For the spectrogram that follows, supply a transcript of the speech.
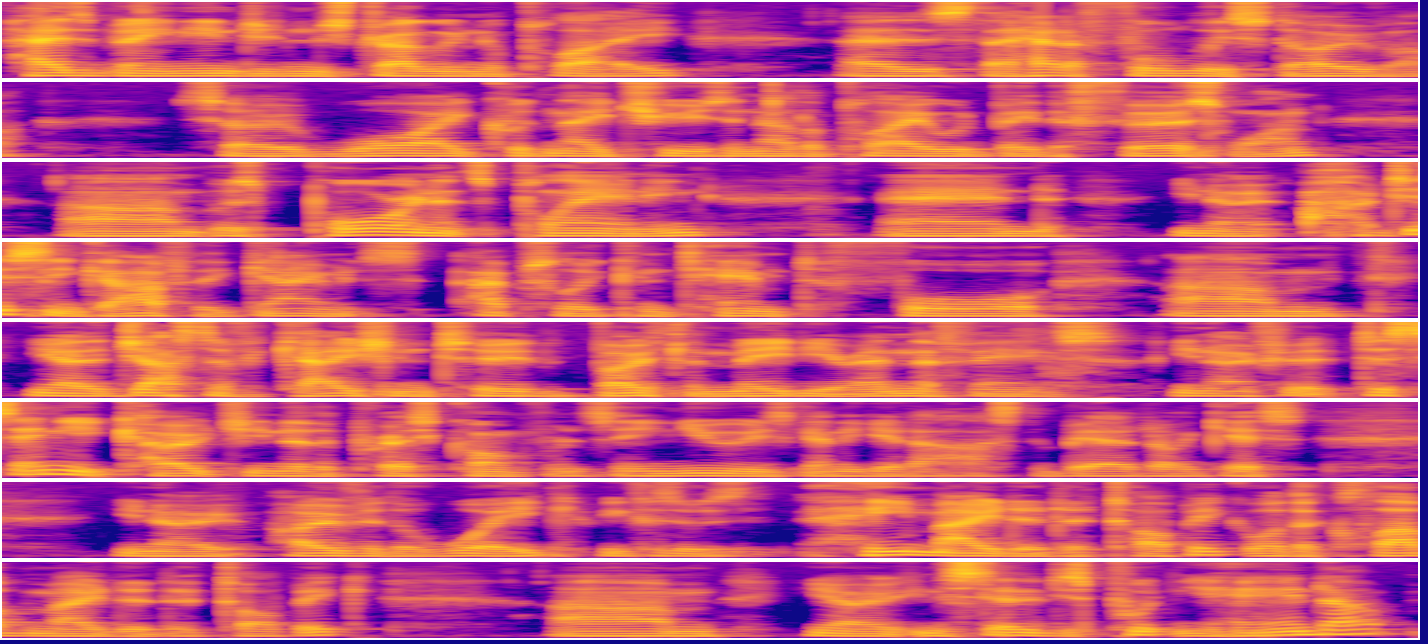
has been injured and struggling to play, as they had a full list over. So why couldn't they choose another player? Would be the first one. Um, it was poor in its planning. And, you know, I just think after the game, it's absolute contempt for, um, you know, the justification to both the media and the fans. You know, for, to send your coach into the press conference, he knew he was going to get asked about it, I guess, you know, over the week because it was he made it a topic or the club made it a topic. Um, you know, instead of just putting your hand up,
